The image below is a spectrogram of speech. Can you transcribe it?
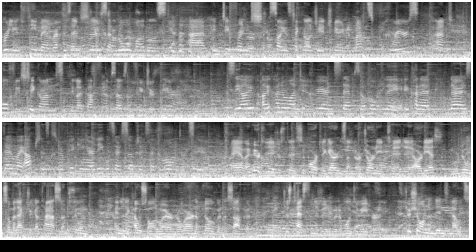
brilliant female representatives and role models um, in different science, technology, engineering and maths careers and hopefully to take on something like that for themselves in the future. See, I, I kind of want a career in STEM, so hopefully it kind of narrows down my options because we're picking our Leaving Cert subjects at the moment at school. Um, I'm here today just to support the girls on their journey to the RDS. We're doing some electrical tasks. I'm just doing in like household wear and they're wearing a plug and a socket. Just testing a bit with a multimeter and just showing them the ins and outs.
